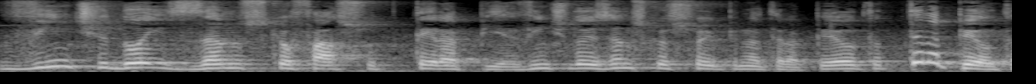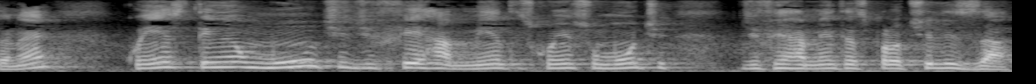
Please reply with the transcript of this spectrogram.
22 anos que eu faço terapia, 22 anos que eu sou hipnoterapeuta, terapeuta, né? Conheço, tenho um monte de ferramentas, conheço um monte de ferramentas para utilizar.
